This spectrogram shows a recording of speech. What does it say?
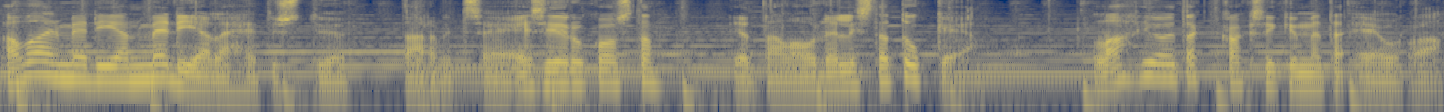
Avainmedian medialähetystyö tarvitsee esirukosta ja taloudellista tukea. Lahjoita 20 euroa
